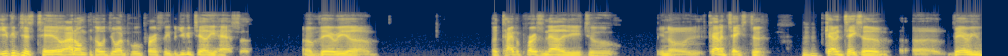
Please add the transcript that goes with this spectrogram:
you can just tell. I don't know Jordan Poole personally, but you can tell he has a a very uh, a type of personality to, you know, kind of takes to mm-hmm. kind of takes a, a very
